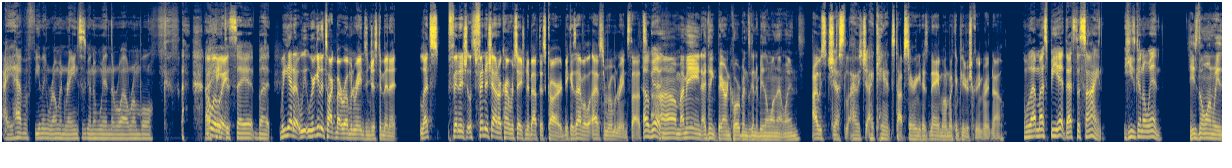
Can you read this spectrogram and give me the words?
I have a feeling Roman Reigns is going to win the Royal Rumble. I Oh, wait, hate wait. to say it, but We gotta we, we're gonna talk about Roman Reigns in just a minute. Let's finish let's finish out our conversation about this card because I have a, I have some Roman Reigns thoughts. oh, good. Um, I mean, I think Baron Corbin's going to be the one that wins. I was just I was I can't stop staring at his name on my computer screen right now. well, that must be it. That's the sign. He's going to win. He's the one we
